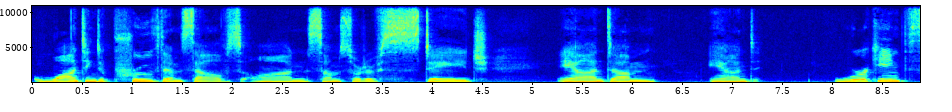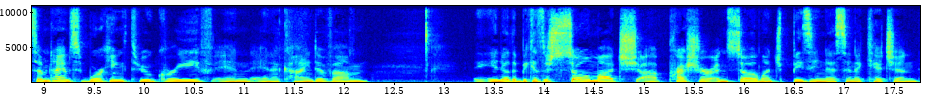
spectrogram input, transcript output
wanting to prove themselves on some sort of stage, and um, and working sometimes working through grief in in a kind of um, you know, the, because there's so much uh, pressure and so much busyness in a kitchen.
